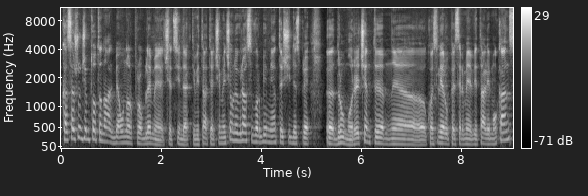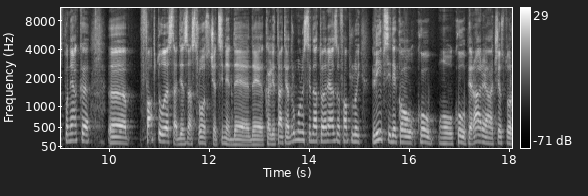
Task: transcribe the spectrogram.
ca să ajungem tot în albia unor probleme ce țin de activitatea CMC-ului, vreau să vorbim iată și despre uh, drumuri. Recent, uh, consilierul PSRM Vitalie Mocan spunea că uh, faptul ăsta dezastruos ce ține de, de calitatea drumului se datorează faptului lipsii de co- co- cooperare a acestor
